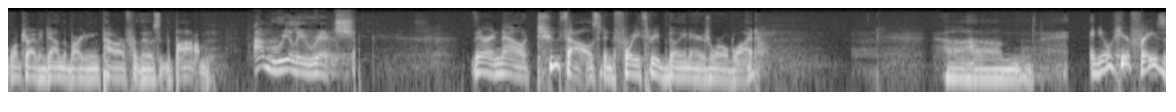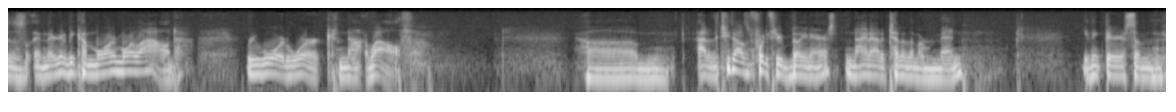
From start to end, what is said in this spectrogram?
while driving down the bargaining power for those at the bottom. I'm really rich. There are now 2,043 billionaires worldwide. Um, and you'll hear phrases, and they're going to become more and more loud reward work, not wealth. Um, out of the 2,043 billionaires, 9 out of 10 of them are men. You think there's some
